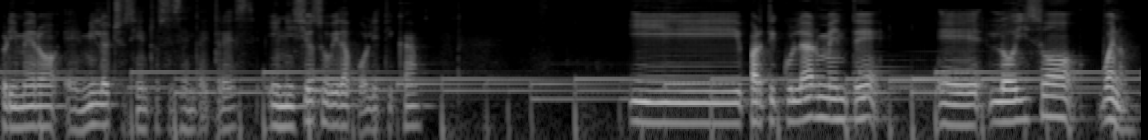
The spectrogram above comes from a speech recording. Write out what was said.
primero en 1863, inició su vida política y particularmente eh, lo hizo, bueno,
